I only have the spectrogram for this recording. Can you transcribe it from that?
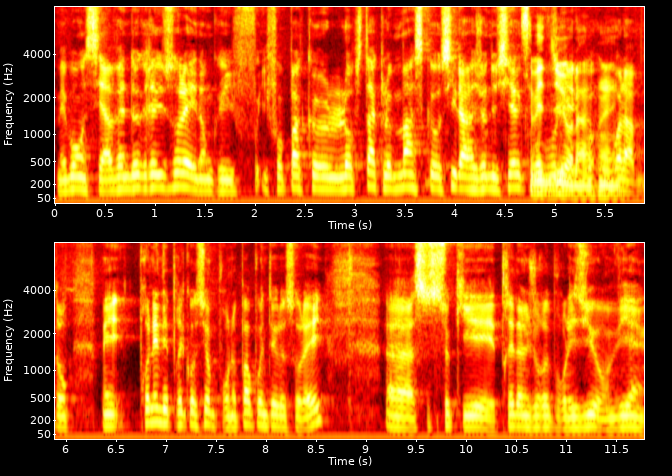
Mais bon, c'est à 20 degrés du soleil, donc il ne faut, faut pas que l'obstacle masque aussi la région du ciel. Ça va être dur là. Voilà, donc, mais prenez des précautions pour ne pas pointer le soleil. Euh, ce qui est très dangereux pour les yeux, on vient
